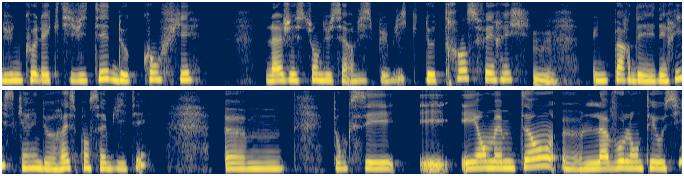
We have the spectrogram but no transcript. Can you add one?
d'une collectivité de confier la gestion du service public, de transférer Hmm. une part des, des risques hein, et de responsabilité. Euh, donc c'est et, et en même temps euh, la volonté aussi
